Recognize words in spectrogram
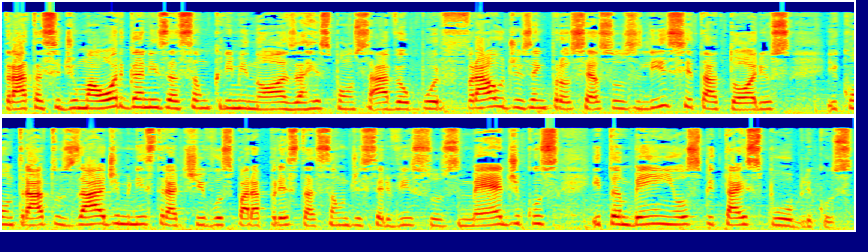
trata-se de uma organização criminosa responsável por fraudes em processos licitatórios e contratos administrativos para prestação de serviços médicos e também em hospitais públicos.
